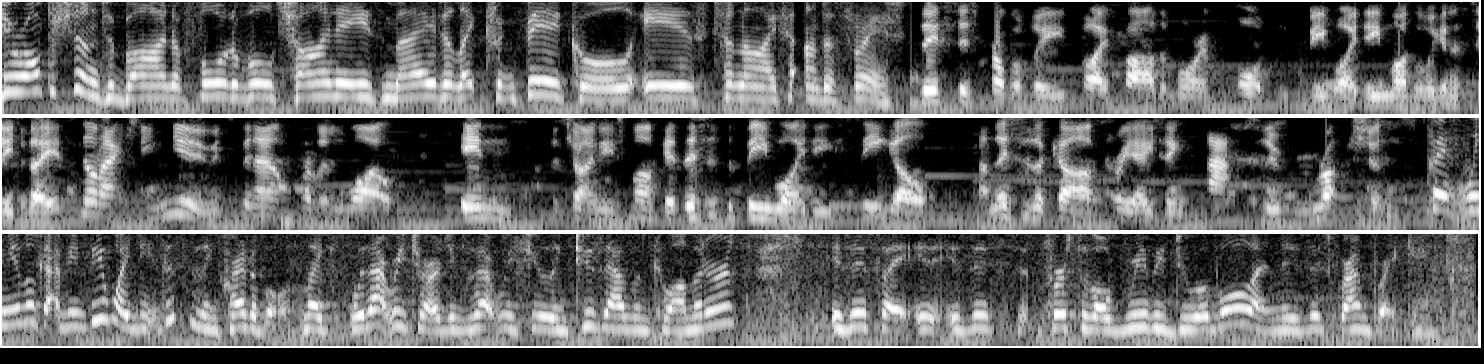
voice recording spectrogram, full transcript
Your option to buy an affordable Chinese made electric vehicle is tonight under threat. This is probably by far the more important BYD model we're going to see today. It's not actually new, it's been out for a little while in the Chinese market. This is the BYD Seagull. And this is a car creating absolute ructions. Craig, when you look at, I mean, BYD, this is incredible. Like, without recharging, without refueling 2,000 kilometers, is this, a, is this, first of all, really doable? And is this groundbreaking?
